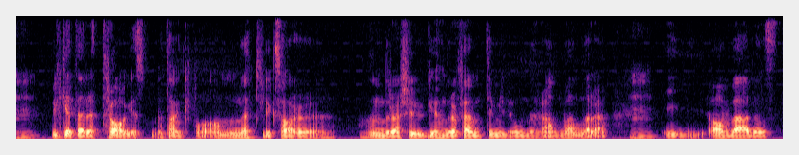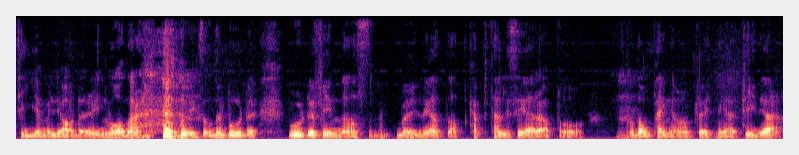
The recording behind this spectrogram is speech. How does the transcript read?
Mm. Vilket är rätt tragiskt med tanke på att Netflix har 120-150 miljoner användare mm. i, av världens 10 miljarder invånare. Mm. liksom, det borde, borde finnas möjlighet att kapitalisera på, mm. på de pengar man plöjt ner tidigare.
